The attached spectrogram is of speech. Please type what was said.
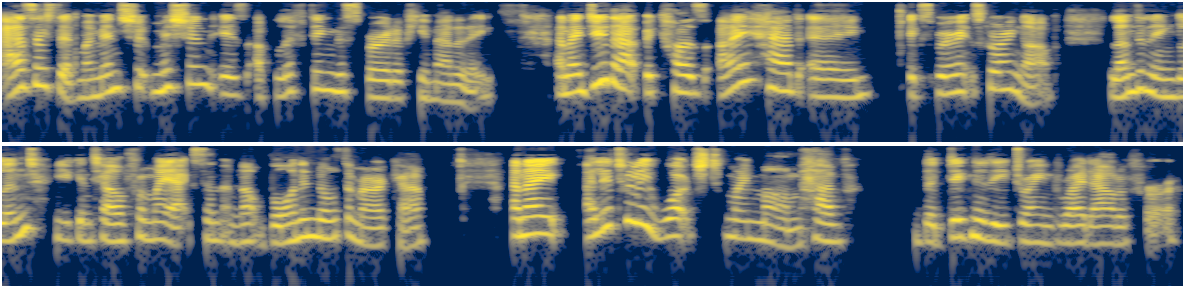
as I said, my mission is uplifting the spirit of humanity. And I do that because I had a experience growing up, London, England. You can tell from my accent, I'm not born in North America. And I, I literally watched my mom have the dignity drained right out of her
